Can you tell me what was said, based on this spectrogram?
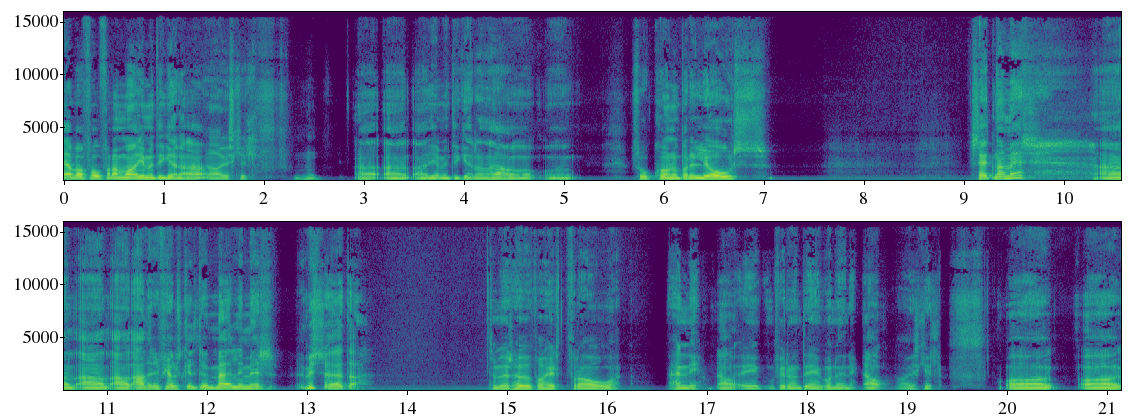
ef að fó fram að ég myndi gera það. Já, ég skil. Mm. að, að, að ég myndi gera það og, og svo konum bara ljós setna mér að, að, að aðri fjölskyldu meðlimir vissu þetta. Sem þeir höfðu þá heyrt frá henni fyrirhandi eiginkonuðinni. Já, já, ég skil. Og, og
